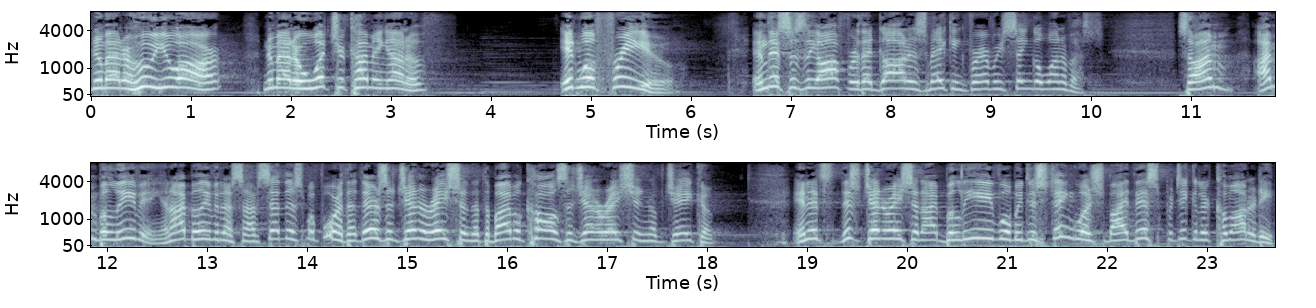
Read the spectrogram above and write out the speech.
no matter who you are, no matter what you're coming out of. It will free you. And this is the offer that God is making for every single one of us. So I'm I'm believing, and I believe in this. I've said this before that there's a generation that the Bible calls the generation of Jacob. And it's this generation, I believe, will be distinguished by this particular commodity.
